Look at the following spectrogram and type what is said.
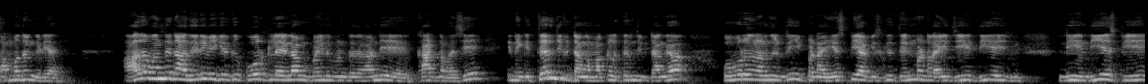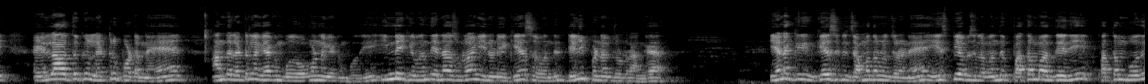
சம்மந்தமும் கிடையாது. அதை வந்து நான் நிரூபிக்கிறதுக்கு கோர்ட்டில் எல்லாம் பயிர் பண்ணுறதுக்காண்டி காட்டின வசி இன்றைக்கி தெரிஞ்சுக்கிட்டாங்க மக்களை தெரிஞ்சுக்கிட்டாங்க. ஒவ்வொரு நடந்துட்டு இப்போ நான் எஸ்பி ஆஃபீஸ்க்கு தென்மண்டல ஐஜி டிஐ டி டிஎஸ்பி எல்லாத்துக்கும் லெட்ரு போட்டேனே அந்த லெட்டர்லாம் கேட்கும்போது ஒவ்வொன்றும் கேட்கும்போது இன்றைக்கி வந்து என்ன சொல்கிறாங்க என்னுடைய கேஸை வந்து டெலிட் பண்ணன்னு சொல்கிறாங்க எனக்கு கேஸுக்கு சம்மந்தம்னு சொன்னேன் எஸ்பி ஆஃபீஸில் வந்து பத்தொம்பதாம் தேதி பத்தொம்போது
